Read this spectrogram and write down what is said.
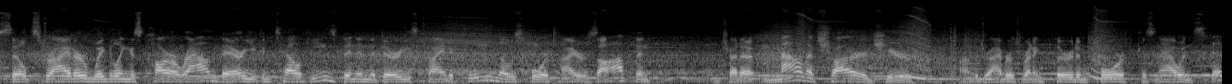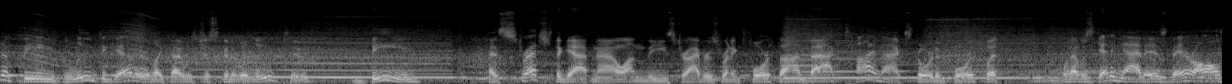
Silt Strider wiggling his car around there. You can tell he's been in the dirt. He's trying to clean those four tires off and, and try to mount a charge here on the drivers running third and fourth because now instead of being glued together like I was just going to allude to, Beam has stretched the gap now on these drivers running fourth on back. Timac scored in fourth, but what I was getting at is they're all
